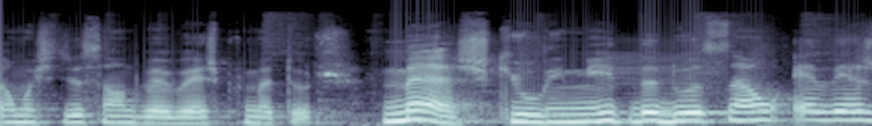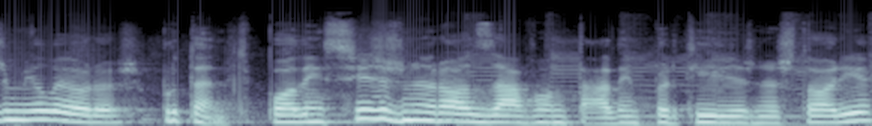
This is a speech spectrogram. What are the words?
a uma instituição de bebés prematuros. Mas que o limite da doação é 10 mil euros. Portanto, podem ser generosos à vontade em partilhas na história,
